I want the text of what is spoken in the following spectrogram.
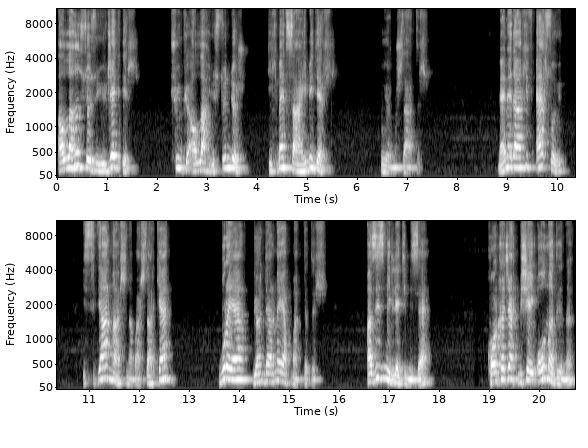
Allah'ın sözü yücedir. Çünkü Allah üstündür, hikmet sahibidir buyurmuşlardır. Mehmet Akif Ersoy İstiklal Marşı'na başlarken buraya gönderme yapmaktadır. Aziz milletimize korkacak bir şey olmadığını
